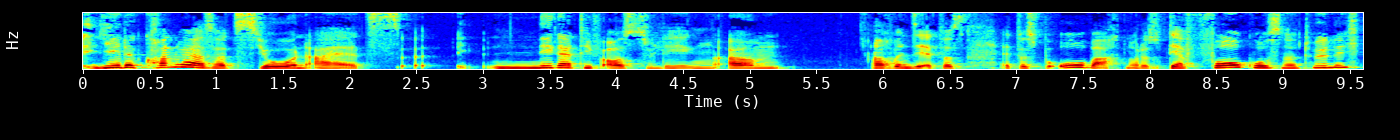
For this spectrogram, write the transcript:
jede Konversation als negativ auszulegen. Ähm, auch wenn sie etwas, etwas beobachten oder so. Der Fokus natürlich,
